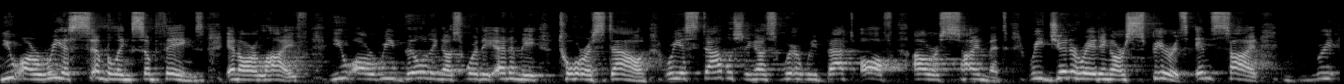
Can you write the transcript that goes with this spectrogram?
You are reassembling some things in our life. You are rebuilding us where the enemy tore us down, reestablishing us where we backed off our assignment, regenerating our spirits inside, re-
